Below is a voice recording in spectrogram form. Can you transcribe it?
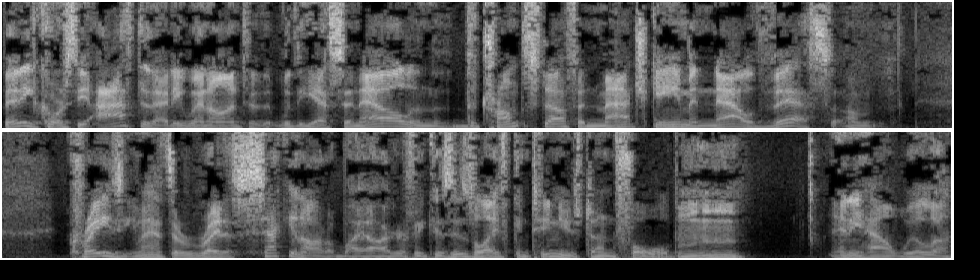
then, of course, the, after that, he went on to the, with the SNL and the, the Trump stuff and Match Game, and now this. Um, crazy man, have to write a second autobiography because his life continues to unfold. Mm-hmm. Anyhow, we'll uh,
